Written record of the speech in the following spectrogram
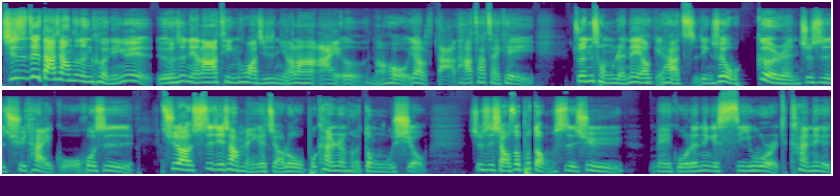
其实这大象真的很可怜，因为有的时候你要让它听话，其实你要让它挨饿，然后要打它，它才可以遵从人类要给它的指令。所以我个人就是去泰国或是。去到世界上每一个角落，我不看任何动物秀。就是小时候不懂事，去美国的那个 Sea World 看那个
